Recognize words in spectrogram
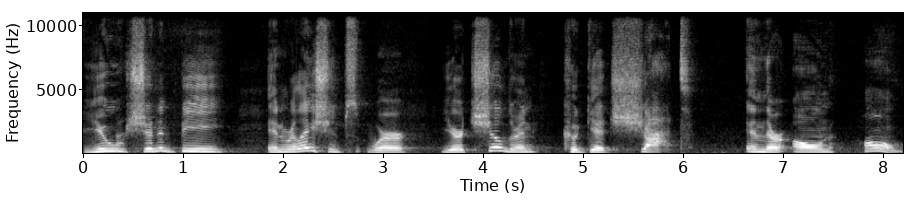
You shouldn't be in relations where your children could get shot in their own home.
